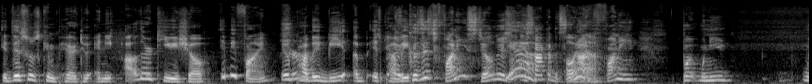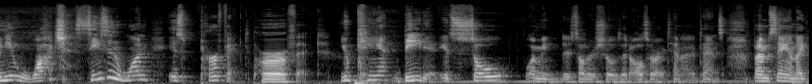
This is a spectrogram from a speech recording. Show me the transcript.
If this was compared to any other TV show, it'd be fine. It would Sure. probably be. A, it's probably because it's funny still. There's, Yeah. It's not that it's Oh, not yeah. funny, but when you when you watch season one is perfect. perfect. You can't beat it. It's so. I mean, there's other shows that also are ten out of tens, but I'm saying like,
